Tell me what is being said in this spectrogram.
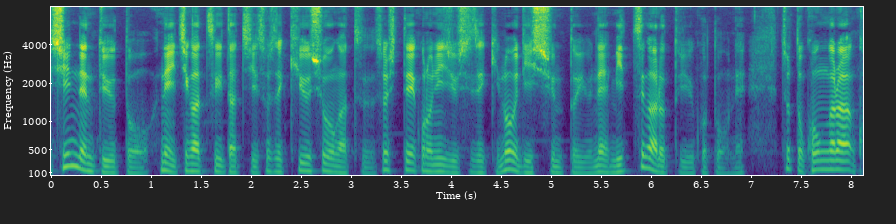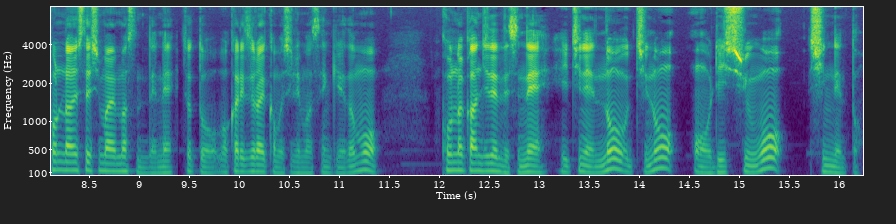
新年というとね1月1日そして旧正月そしてこの二十四節気の立春というね3つがあるということをねちょっとこんがら混乱してしまいますんでねちょっと分かりづらいかもしれませんけれどもこんな感じでですね1年のうちのお立春を新年と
